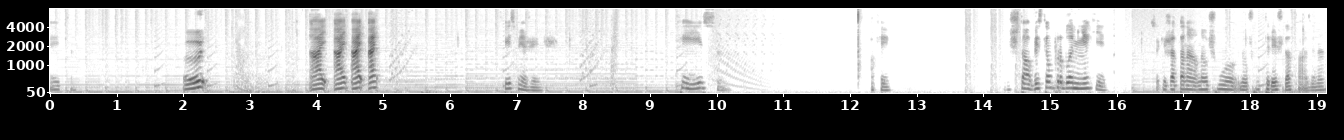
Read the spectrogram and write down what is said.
Eita. Ai. Ai, ai, ai, ai. Que isso, minha gente? Que isso? Ok. A gente talvez tenha um probleminha aqui. Isso aqui já tá na, no, último, no último trecho da fase, né?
